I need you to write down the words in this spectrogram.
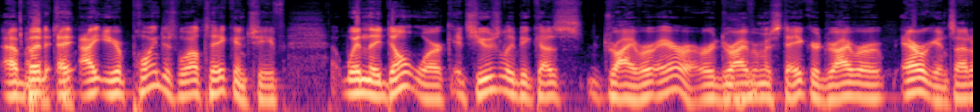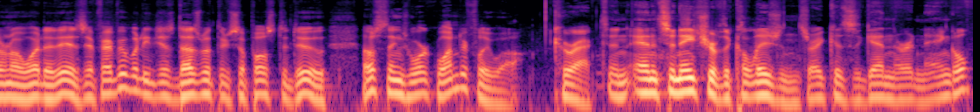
Uh, but I, I, your point is well taken, Chief. When they don't work, it's usually because driver error or driver mistake or driver arrogance. I don't know what it is. If everybody just does what they're supposed to do, those things work wonderfully well. Correct, and and it's the nature of the collisions, right? Because again, they're at an angle.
